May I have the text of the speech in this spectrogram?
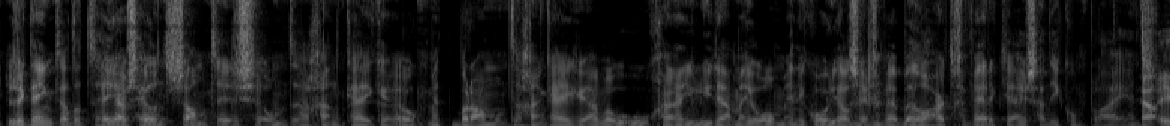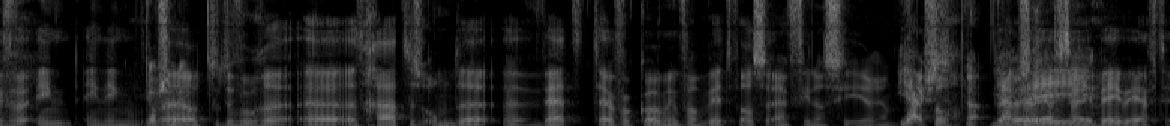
dus ik denk dat het juist heel interessant is om te gaan kijken, ook met Bram, om te gaan kijken, ja, hoe, gaan jullie daarmee om? En ik hoorde je al zeggen, Mhm. we hebben heel hard gewerkt juist aan die compliance. Ja. Even één, één ding Oh, eh, om toe te voegen. Eh, het gaat dus om de eh, wet ter voorkoming van witwassen en financieren. Juist. Toch? Ja, Ja, de W- WFT. WWFT.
